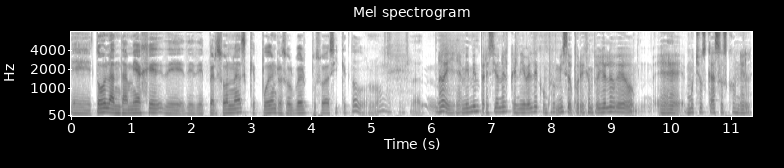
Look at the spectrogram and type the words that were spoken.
eh, todo el andamiaje de, de, personas que pueden resolver, pues ahora sí que todo, ¿no? no, y a mí me impresiona el, nivel de compromiso. Por ejemplo, yo lo veo eh, muchos casos con el,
